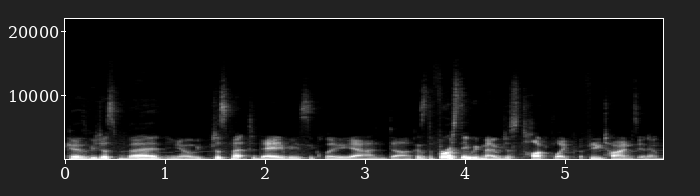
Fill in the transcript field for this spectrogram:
because we just met. You know, we just met today basically, and because uh, the first day we met, we just talked like a few times. You know,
